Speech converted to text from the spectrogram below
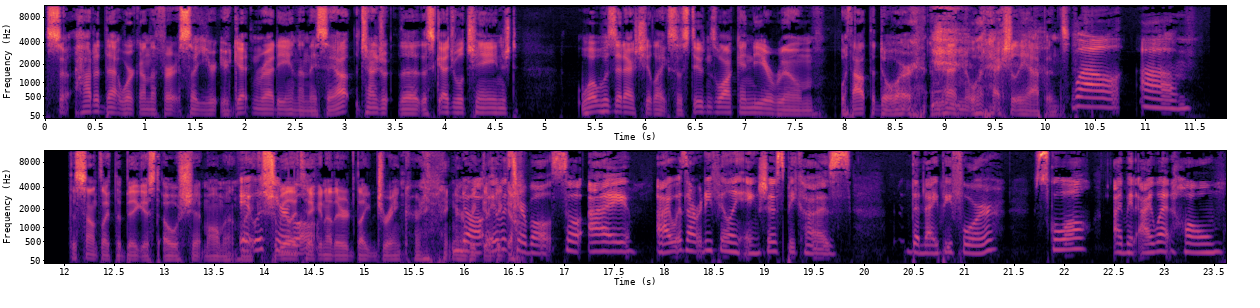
So how did that work on the first? So you're you're getting ready, and then they say, "Oh, the change, the the schedule changed." What was it actually like? So students walk into your room without the door, and then what actually happens? Well, um, This sounds like the biggest oh shit moment. It was should we like terrible. take another like drink or anything? No, it was terrible. So I, I was already feeling anxious because the night before school, I mean, I went home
